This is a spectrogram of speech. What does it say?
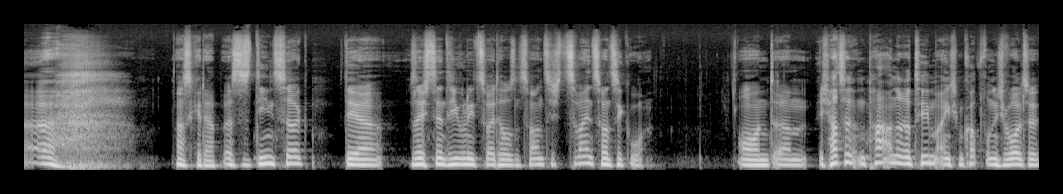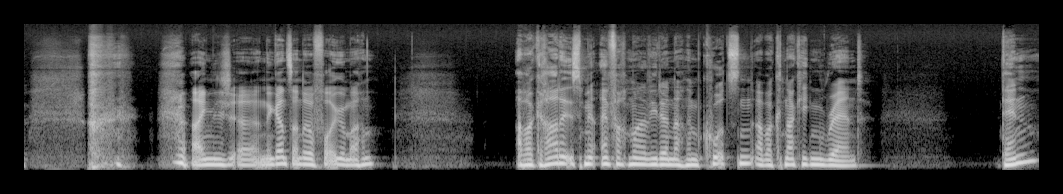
Äh, was geht ab? Es ist Dienstag, der 16. Juni 2020, 22 Uhr. Und ähm, ich hatte ein paar andere Themen eigentlich im Kopf und ich wollte eigentlich äh, eine ganz andere Folge machen. Aber gerade ist mir einfach mal wieder nach einem kurzen, aber knackigen Rant. Denn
